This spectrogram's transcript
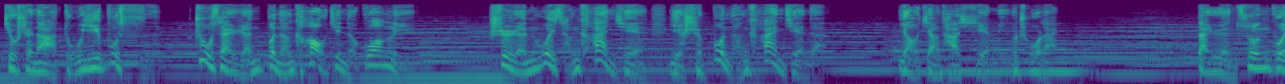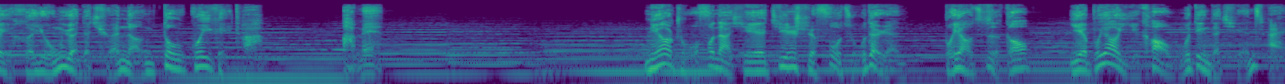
就是那独一不死、住在人不能靠近的光里，世人未曾看见，也是不能看见的，要将他显明出来。但愿尊贵和永远的全能都归给他。阿门。你要嘱咐那些今世富足的人，不要自高。也不要倚靠无定的钱财，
